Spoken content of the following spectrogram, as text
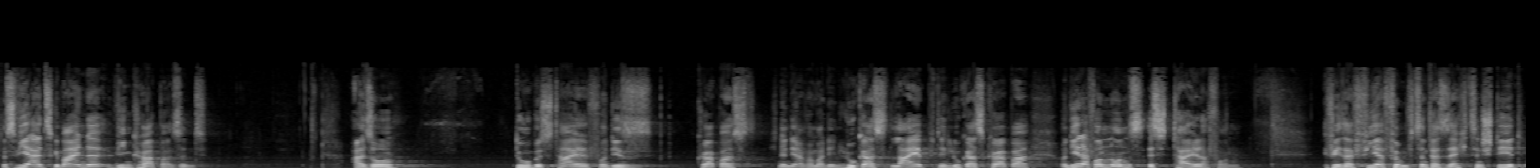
dass wir als Gemeinde wie ein Körper sind. Also du bist Teil von dieses Körpers. Ich nenne dir einfach mal den Lukas-Leib, den Lukas-Körper. Und jeder von uns ist Teil davon. Epheser 4, 15, Vers 16 steht,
